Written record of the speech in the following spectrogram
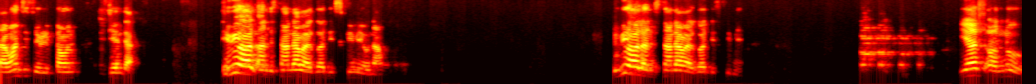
I want it to return the gender. Do we all understand how I got this female now? Do we all understand how I got this female? Yes or no?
